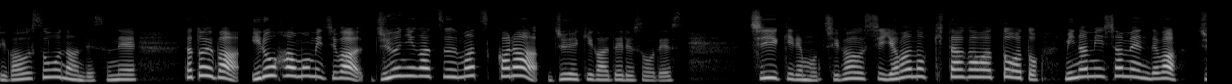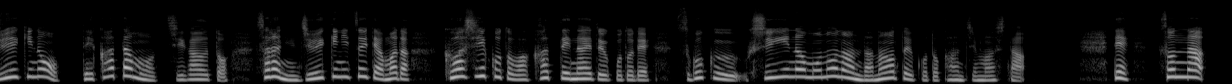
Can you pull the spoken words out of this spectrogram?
違うそうなんですね。例えばイロハモミジは12月末から樹液が出るそうです。地域でも違うし山の北側とあと南斜面では樹液の出方も違うと。さらに樹液についてはまだ詳しいこと分かっていないということですごく不思議なものなんだなということを感じました。でそんな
